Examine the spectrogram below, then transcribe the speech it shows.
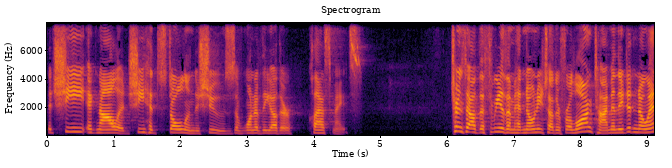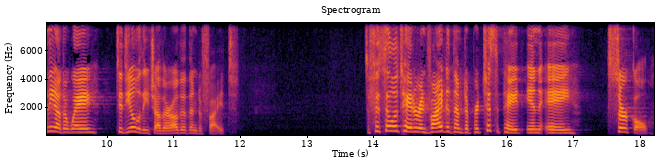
that she acknowledged she had stolen the shoes of one of the other classmates. Turns out the three of them had known each other for a long time and they didn't know any other way to deal with each other other than to fight. The facilitator invited them to participate in a circle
